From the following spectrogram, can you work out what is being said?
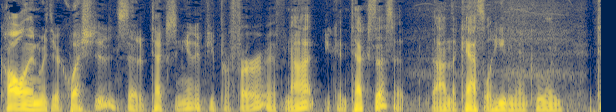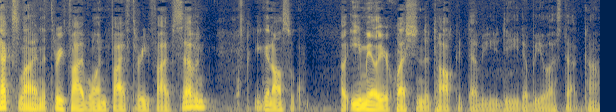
call in with your question instead of texting it if you prefer. If not, you can text us at, on the Castle Heating and Cooling text line at 351 5357. You can also email your question to talk at wdws.com.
